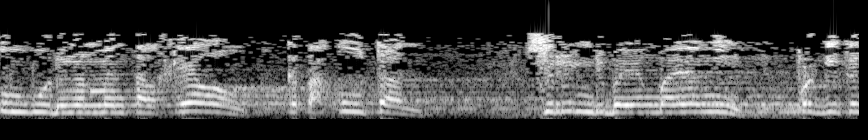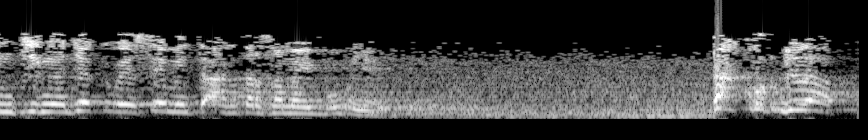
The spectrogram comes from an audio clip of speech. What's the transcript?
tumbuh dengan mental keong, ketakutan. Sering dibayang-bayangi, pergi kencing aja ke WC minta antar sama ibunya. Takut gelap.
